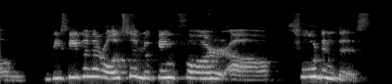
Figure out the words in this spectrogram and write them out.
um, these people are also looking for uh, food in this.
